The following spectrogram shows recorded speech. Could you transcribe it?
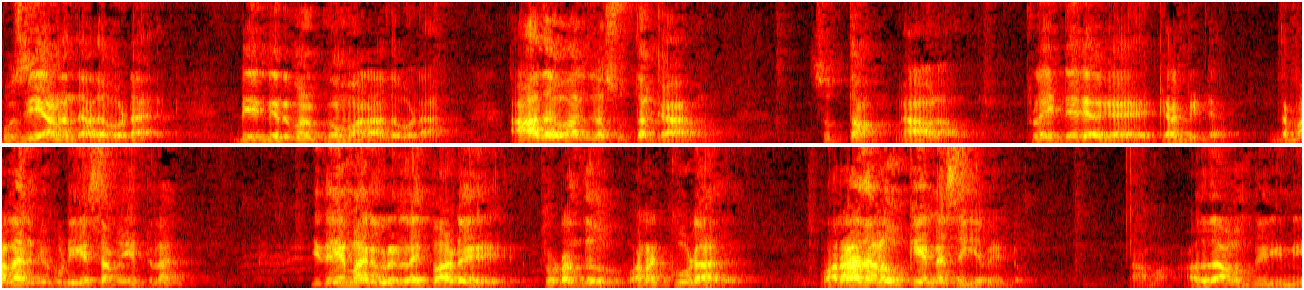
புசி ஆனந்த் அதை விட டி. நிர்மல்குமார் அதை விட ஆதவ் அர்ஜுனா சுத்தம் கா சுத்தம். அவ்வளோ ஃப்ளைட் ஏறி அவங்க கிளம்பிட்டார் இந்த மாதிரிலாம் இருக்கக்கூடிய சமயத்தில் இதே மாதிரி ஒரு நிலைப்பாடு தொடர்ந்து வரக்கூடாது. வராத அளவுக்கு என்ன செய்ய வேண்டும்? ஆமாம் அதுதான் வந்து இனி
